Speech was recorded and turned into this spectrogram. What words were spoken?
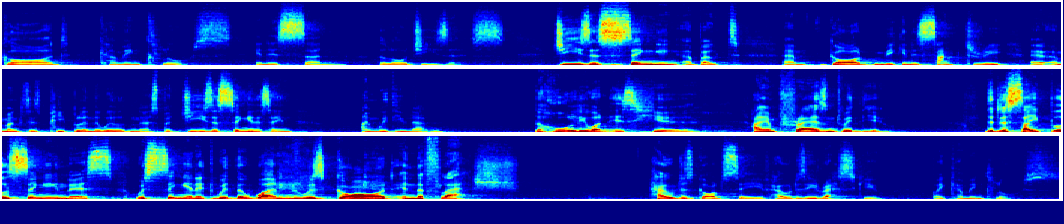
God coming close in his Son, the Lord Jesus. Jesus singing about um, God making his sanctuary uh, amongst his people in the wilderness, but Jesus singing and saying, I'm with you now. The Holy One is here. I am present with you. The disciples singing this were singing it with the one who is God in the flesh. How does God save? How does he rescue? By coming close,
